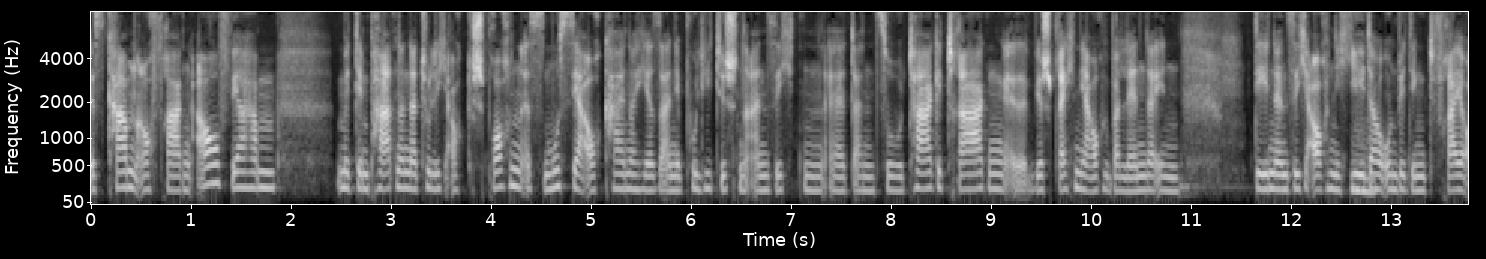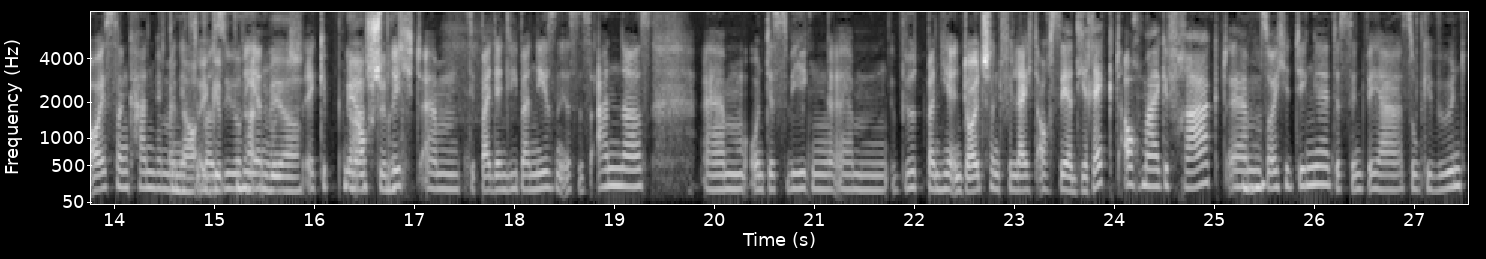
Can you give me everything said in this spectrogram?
es kamen auch Fragen auf. Wir haben mit dem Partner natürlich auch gesprochen. Es muss ja auch keiner hier seine politischen Ansichten äh, dann zutage tragen. Äh, wir sprechen ja auch über Länder, in denen sich auch nicht jeder mhm. unbedingt frei äußern kann, wenn man genau, jetzt über Ägypten Syrien wir, und Ägypten ja, auch stimmt. spricht. Ähm, bei den Libanesen ist es anders. Ähm, und deswegen ähm, wird man hier in Deutschland vielleicht auch sehr direkt auch mal gefragt, ähm, mhm. solche Dinge. Das sind wir ja so gewöhnt.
